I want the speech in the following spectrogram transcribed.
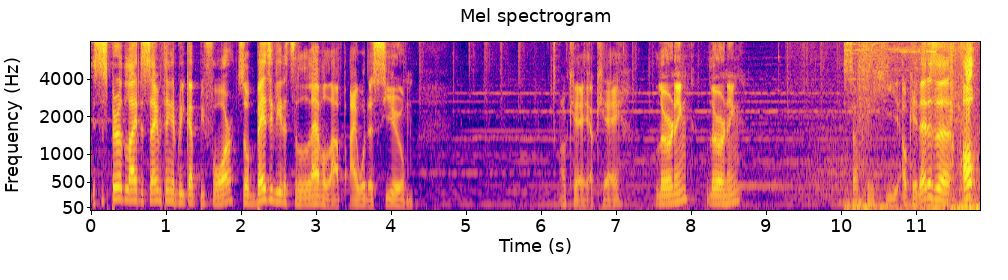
is the spirit light the same thing that we got before? So basically, that's the level up, I would assume. Okay, okay. Learning, learning. There's something here. Okay, that is a... Oh,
